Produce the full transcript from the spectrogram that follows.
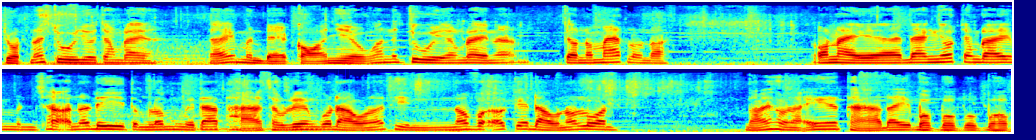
Chuột nó chui vô trong đây à? đấy, mình để cỏ nhiều quá, nó chui trong đây, nó cho nó mát luôn rồi. Con này ờ, đang nhốt trong đây, mình sợ nó đi tùm lum, người ta thả sầu riêng vào đầu nó thì nó vỡ cái đầu nó luôn. Đấy, hồi nãy thả ở đây bột bột bột bột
